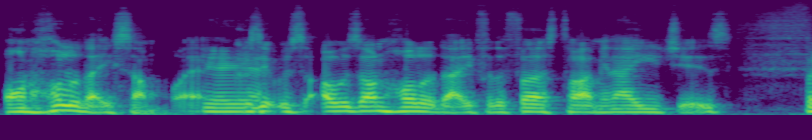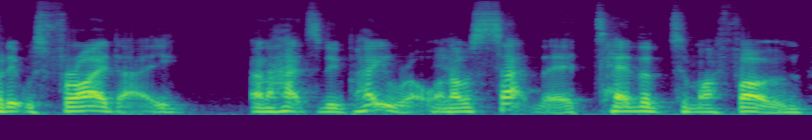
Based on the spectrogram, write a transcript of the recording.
on holiday somewhere Mm-hmm. Yeah, because yeah. it was I was on holiday for the first time in ages, but it was Friday and I had to do payroll, and I was sat there tethered to my phone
